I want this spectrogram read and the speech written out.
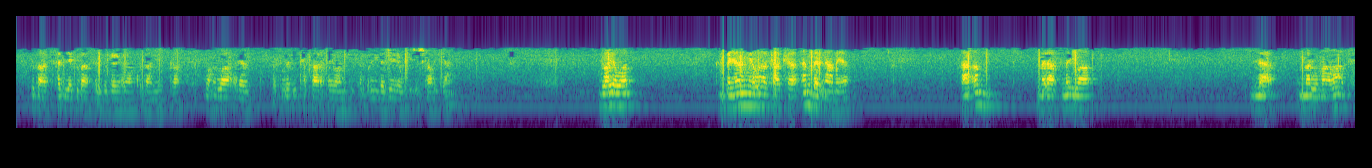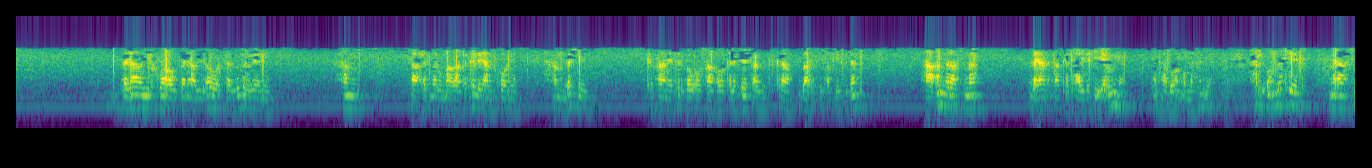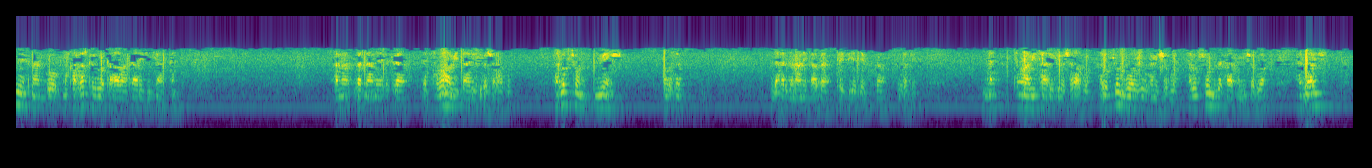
ببات هەدیە دووبار سەری ببڕێ یان قوربانیەک بکا و هەروا ئەگەر بە سورەتی کەفارە حەیوانێکی سەربڕی بەجێیە و هیچ ئشکاڵی تیان دوای ئەوە بەیانی ئەوە کا کە ئەم بەرنمەیە تا ئەم مەراسمەی وە لە مەڕوماڵات بەناوی خوا و بەناوی ئەوە سەر ببڕێن و هەم ساحب مەر و ماڵاتەکە لێیان بخۆن و هەم بەشی کەسانێ تر بەو ئەو ساقەوە کە لە پێ ساز کرا باعثی فەقیر بدەن ها ئەم مەراسمە بەیانەکە کە تایبەتی ئێوە نیە تەنها بۆ ئەم ئۆمەتە نیە هەر ئۆمەتێک مەراسمێکمان بۆ مقرڕ کردووە کە ئاواتارێکی تیا بکەن ئەمە بەرنمەیەکە کە تەواوی تاریخی بەشەرا بوو هەر وەک چۆن نوێش ئەوەتە لە هەر زمانێکا بە کەفیەتێک بکە سوورەتێک تەواوی تاریخی بەشەرا بوو هەر وەک چۆن ڕۆژوو هەمیشە بووە هەر وەک چۆن زەکات هەمیشە بووە هەروایش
